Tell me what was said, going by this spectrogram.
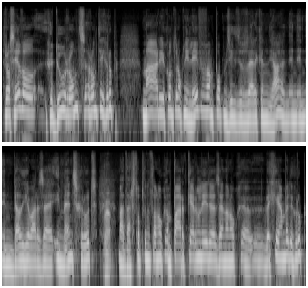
er was heel veel gedoe rond, rond die groep. Maar je kon er ook niet leven van popmuziek. Dus eigenlijk een, ja, in, in, in België waren zij immens groot. Maar daar stopte het dan ook. Een paar kernleden zijn dan ook uh, weggegaan bij de groep.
